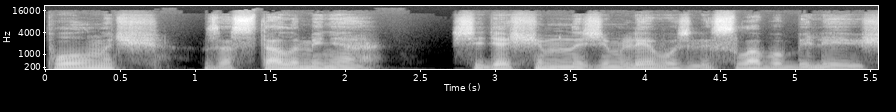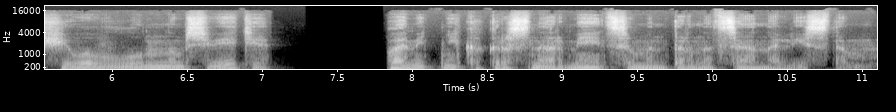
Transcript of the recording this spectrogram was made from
Полночь застала меня сидящим на земле возле слабо белеющего в лунном свете памятника красноармейцам-интернационалистам.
